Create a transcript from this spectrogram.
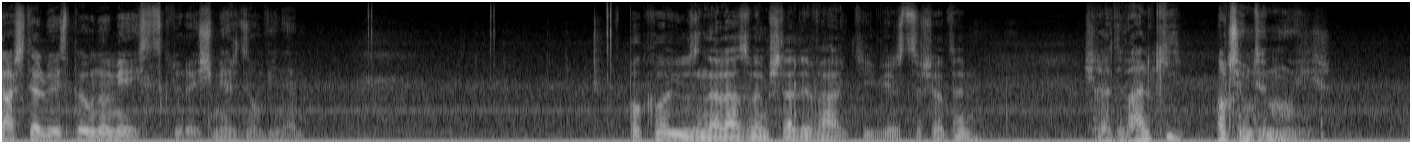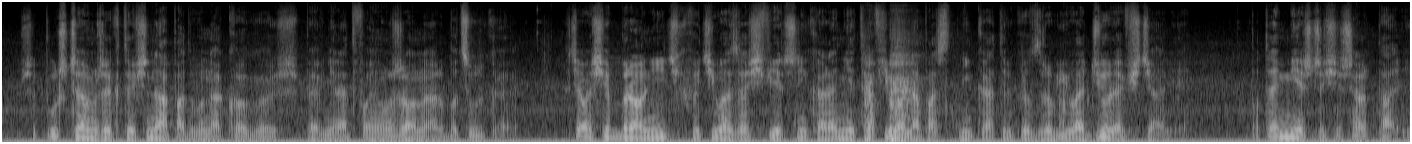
kasztelu jest pełno miejsc, które śmierdzą winem. W pokoju znalazłem ślady walki. Wiesz coś o tym? Ślady walki? O czym ty mówisz? Przypuszczam, że ktoś napadł na kogoś, pewnie na twoją żonę albo córkę. Chciała się bronić, chwyciła za świecznik, ale nie trafiła napastnika, tylko zrobiła dziurę w ścianie. Potem jeszcze się szarpali.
